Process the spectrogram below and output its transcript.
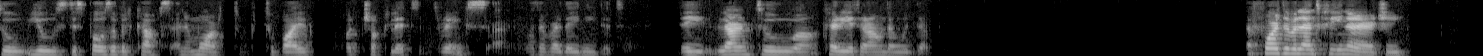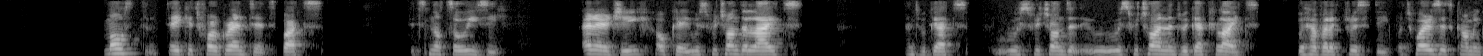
to use disposable cups anymore to, to buy hot chocolate drinks uh, whatever they needed. They learned to uh, carry it around them with them. Affordable and clean energy. Most take it for granted but it's not so easy. Energy okay we switch on the light and we get we switch on the we switch on and we get light we have electricity but where is it coming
